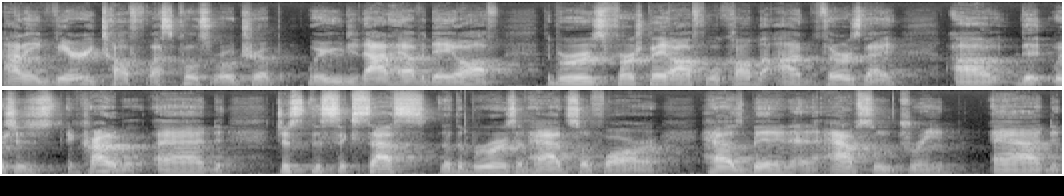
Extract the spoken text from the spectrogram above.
on a very tough West Coast road trip where you did not have a day off. The Brewers' first day off will come on Thursday, uh, which is incredible. And just the success that the Brewers have had so far has been an absolute dream. And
